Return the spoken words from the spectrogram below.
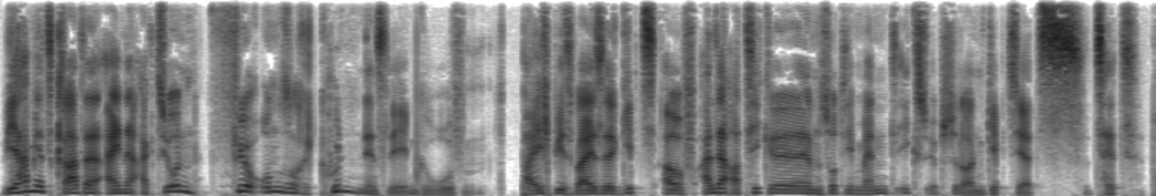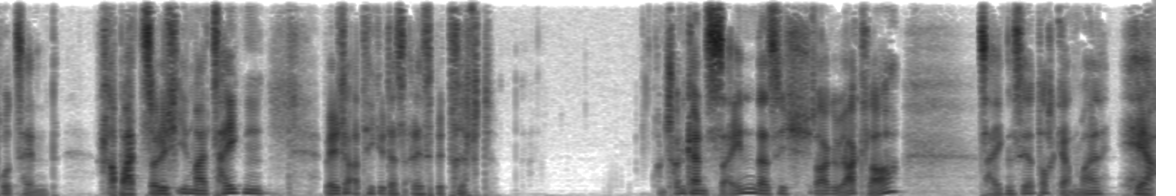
Wir haben jetzt gerade eine Aktion für unsere Kunden ins Leben gerufen. Beispielsweise gibt es auf alle Artikel im Sortiment XY gibt es jetzt Z% Rabatt. Soll ich Ihnen mal zeigen, welche Artikel das alles betrifft? Und schon kann es sein, dass ich sage, ja klar, zeigen Sie ja doch gern mal her.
